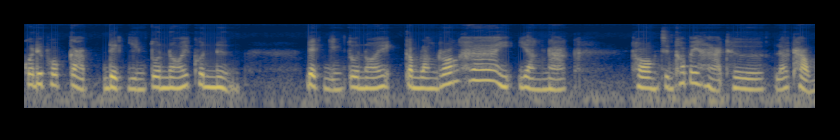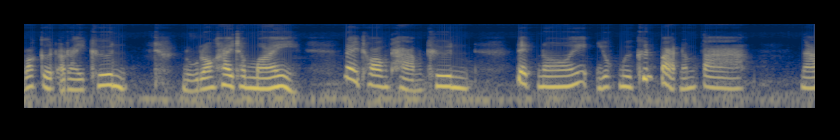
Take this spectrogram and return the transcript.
ก็ได้พบกับเด็กหญิงตัวน้อยคนหนึ่ง เด็กหญิงตัวน้อยกำลังร้องไห้อย่างหนัก ทองจึงเข้าไปหาเธอแล้วถามว่าเกิดอะไรขึ้น หนูร้องไห้ทำไมนายทองถามขึ้น เด็กน้อยยกมือขึ้นปาดน้ำตา หน้า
